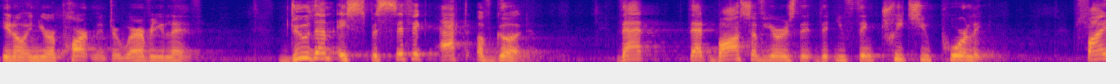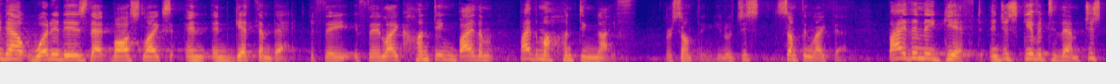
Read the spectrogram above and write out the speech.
you know, in your apartment or wherever you live. Do them a specific act of good. That, that boss of yours that, that you think treats you poorly. Find out what it is that boss likes and, and get them that. If they, if they like hunting, buy them, buy them a hunting knife or something, you know, just something like that. Buy them a gift and just give it to them. Just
